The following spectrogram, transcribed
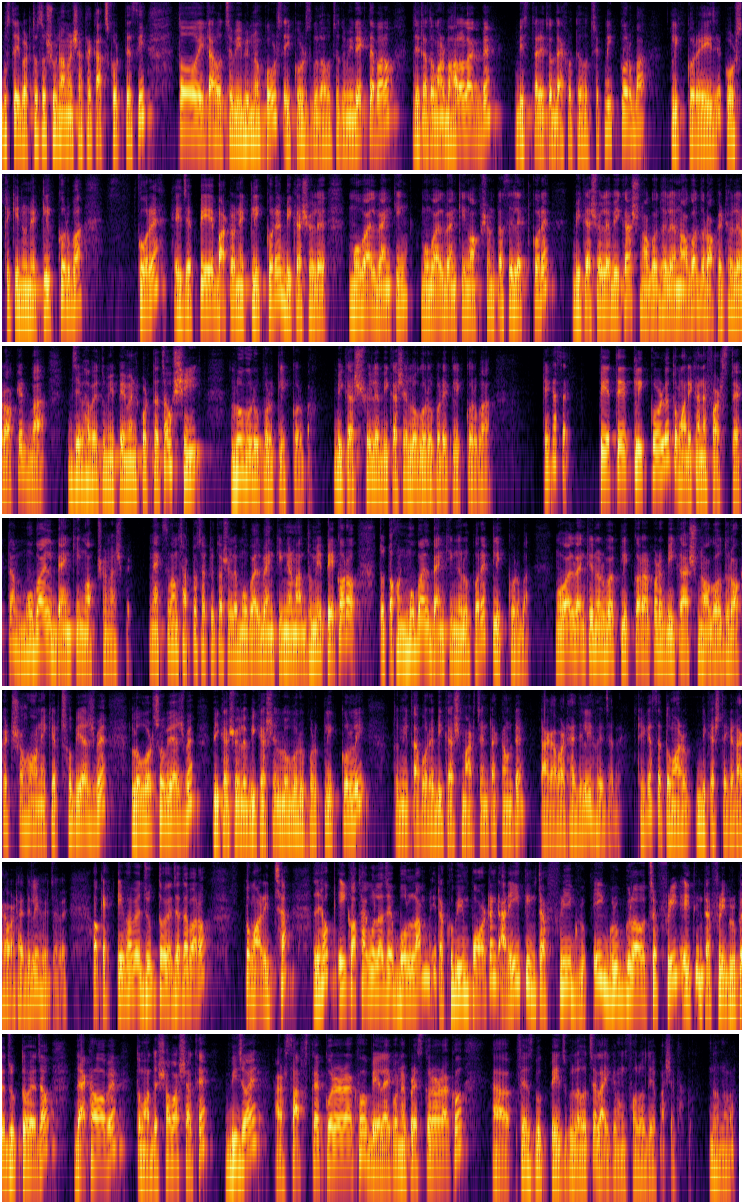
বুঝতেই পারতেছো, সুনামের সাথে কাজ করতেছি। তো এটা হচ্ছে বিভিন্ন কোর্স এই কোর্সগুলো হচ্ছে তুমি দেখতে পারো, যেটা তোমার ভালো লাগবে। বিস্তারিত দেখাতে হচ্ছে ক্লিক করবা ক্লিক করে এই যে কোর্সটি কিনুনে ক্লিক করবা। করে এই যে পে বাটনে ক্লিক করে বিকাশ হলে মোবাইল ব্যাংকিং মোবাইল ব্যাংকিং অপশনটা সিলেক্ট করে বিকাশ হলে বিকাশ, নগদ হলে নগদ রকেট হলে রকেট বা যেভাবে তুমি পেমেন্ট করতে চাও সেই লোগোর উপর ক্লিক করবা। বিকাশ হলে বিকাশের লোগোর উপরে ক্লিক করবা। ঠিক আছে? পেতে ক্লিক করলে তোমার এখানে ফার্স্টে একটা মোবাইল ব্যাংকিং অপশন আসবে। ম্যাক্সিমাম ছাত্রছাত্রী তো আসলে মোবাইল ব্যাংকিংয়ের মাধ্যমে পে করো, তো তখন মোবাইল ব্যাংকিংয়ের উপরে ক্লিক করবা। মোবাইল ব্যাংকিংয়ের উপর ক্লিক করার পরে বিকাশ, নগদ, রকেট সহ অনেকের ছবি আসবে, লোগোর ছবি আসবে। বিকাশ হলে বিকাশের লোগোর উপর ক্লিক করলেই তুমি তারপরে বিকাশ মার্চেন্ট অ্যাকাউন্টে টাকা পাঠিয়ে দিলেই হয়ে যাবে, ঠিক আছে? তোমার বিকাশ থেকে টাকা পাঠিয়ে দিলেই হয়ে যাবে। ওকে এইভাবে যুক্ত হয়ে যেতে পারো, তোমার ইচ্ছা। যাই হোক, এই কথাগুলো যে বললাম, এটা খুবই ইম্পর্ট্যান্ট আর এই তিনটা ফ্রি গ্রুপ এই গ্রুপগুলো হচ্ছে ফ্রি এই তিনটা ফ্রি গ্রুপে যুক্ত হয়ে যাও। দেখা হবে তোমাদের সবার সাথে। বিজয়, আর সাবস্ক্রাইব করে রাখো বেল আইকনে প্রেস করে রাখো। ফেসবুক পেজগুলো হচ্ছে লাইক এবং ফলো দিয়ে পাশে থাকো। ধন্যবাদ।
